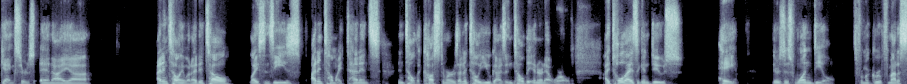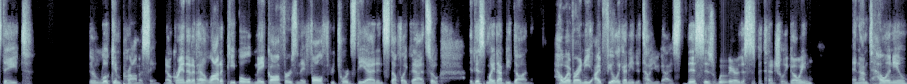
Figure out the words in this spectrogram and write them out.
gangsters. And I uh I didn't tell anyone. I didn't tell licensees. I didn't tell my tenants. I didn't tell the customers. I didn't tell you guys. I didn't tell the internet world. I told Isaac and Deuce, hey, there's this one deal. It's from a group from out of state. They're looking promising. Now, granted, I've had a lot of people make offers and they fall through towards the end and stuff like that. So this might not be done. However, I need I feel like I need to tell you guys this is where this is potentially going. And I'm telling you,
